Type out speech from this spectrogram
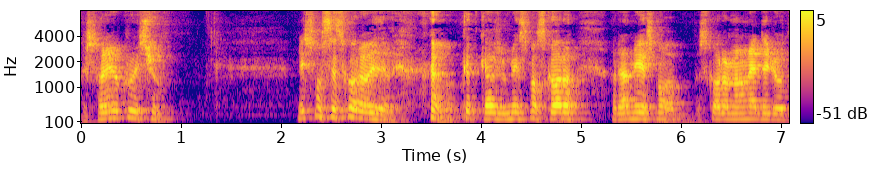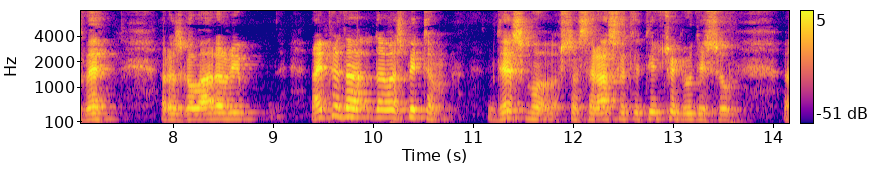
Gospodin Jukoviću, nismo se skoro vidjeli. Kad kažem nismo skoro, ranije smo skoro na nedelju dve razgovarali. Najprej da, da vas pitam, gde smo, što se rasvete tiče, ljudi su, e,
